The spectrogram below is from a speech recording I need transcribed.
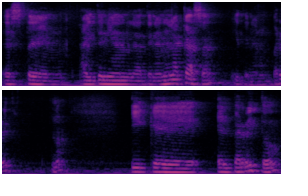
Este, ahí tenían, la tenían en la casa y tenían un perrito, ¿no? Y que el perrito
